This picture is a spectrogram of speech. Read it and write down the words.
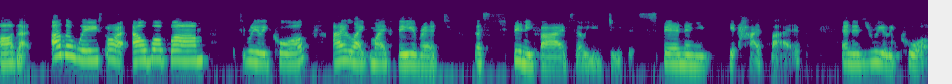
all that other ways or an elbow bump. It's really cool. I like my favorite the spinny five. So you do this spin and you get high five and it's really cool.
